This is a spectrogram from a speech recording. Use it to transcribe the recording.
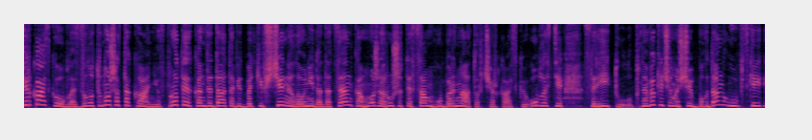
Черкаська область, Золотоноша та Канів. Проти кандидата від батьківщини Леоніда Даценка може рушити сам губернатор Черкаської області Сергій Тулуб. Не виключено, що й Богдан Губський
